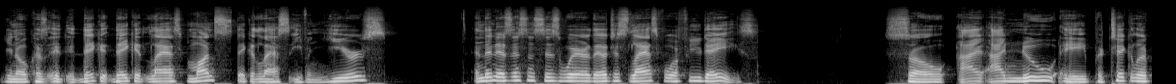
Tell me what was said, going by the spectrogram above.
You know, because it, it, they could they could last months, they could last even years, and then there's instances where they'll just last for a few days. So I I knew a particular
